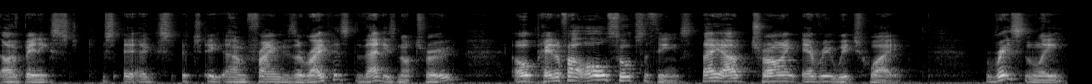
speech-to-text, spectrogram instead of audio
I've been ex- ex- um, framed as a rapist. That is not true. Or pedophile, all sorts of things. They are trying every which way. Recently,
